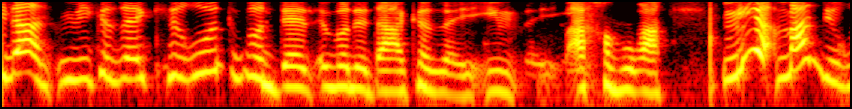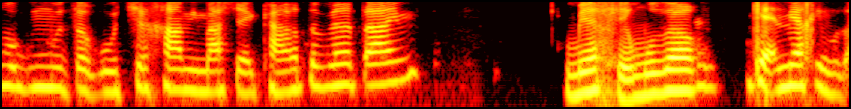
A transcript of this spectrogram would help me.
עידן, מכזה היכרות בודד, בודדה כזה עם החבורה. מי, מה הדירוג מוזרות שלך ממה שהכרת בינתיים? מי הכי מוזר? כן, מי הכי מוזר?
